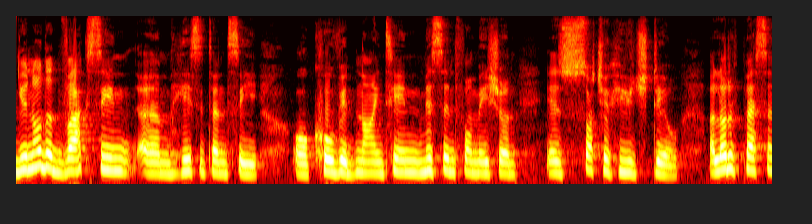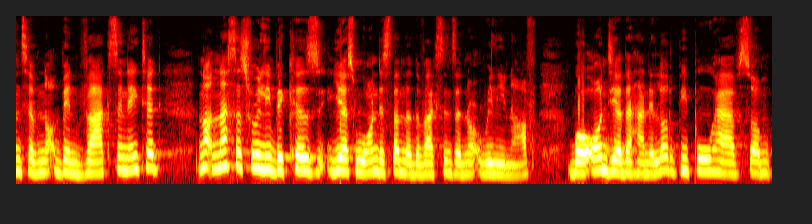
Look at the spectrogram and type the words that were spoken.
you know that vaccine um, hesitancy or COVID-19 misinformation is such a huge deal. A lot of persons have not been vaccinated, not necessarily because, yes, we understand that the vaccines are not really enough, but on the other hand, a lot of people have some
